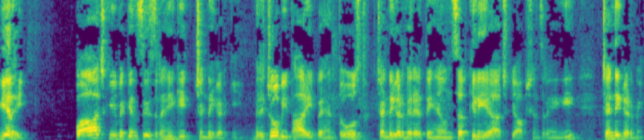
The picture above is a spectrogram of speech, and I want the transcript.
ये रही। आज की वैकेंसीज रहेंगी चंडीगढ़ की। मेरे जो भी भाई, बहन, दोस्त चंडीगढ़ में रहते हैं, उन सब के लिए आज की ऑप्शंस रहेंगी चंडीगढ़ में।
